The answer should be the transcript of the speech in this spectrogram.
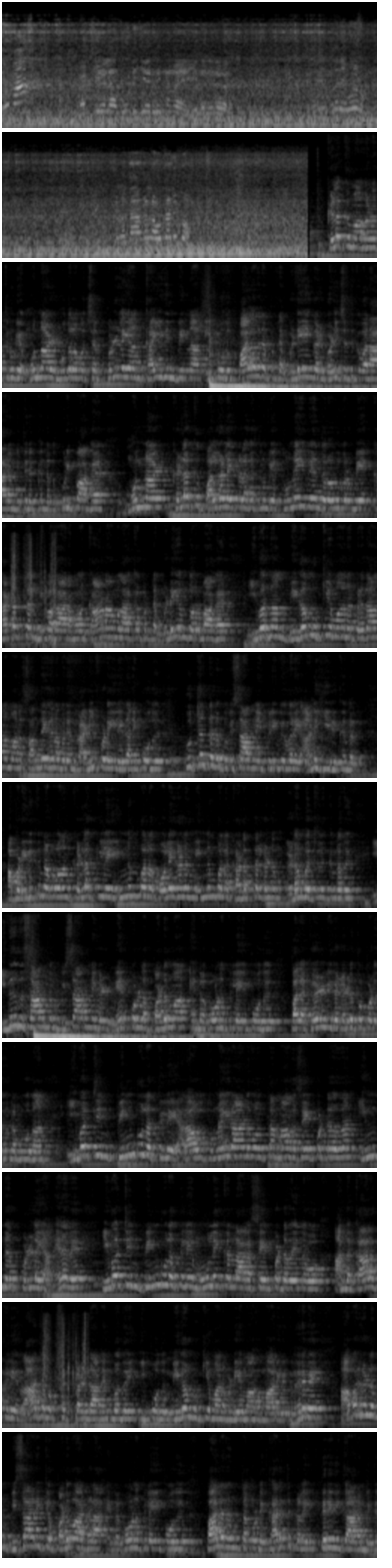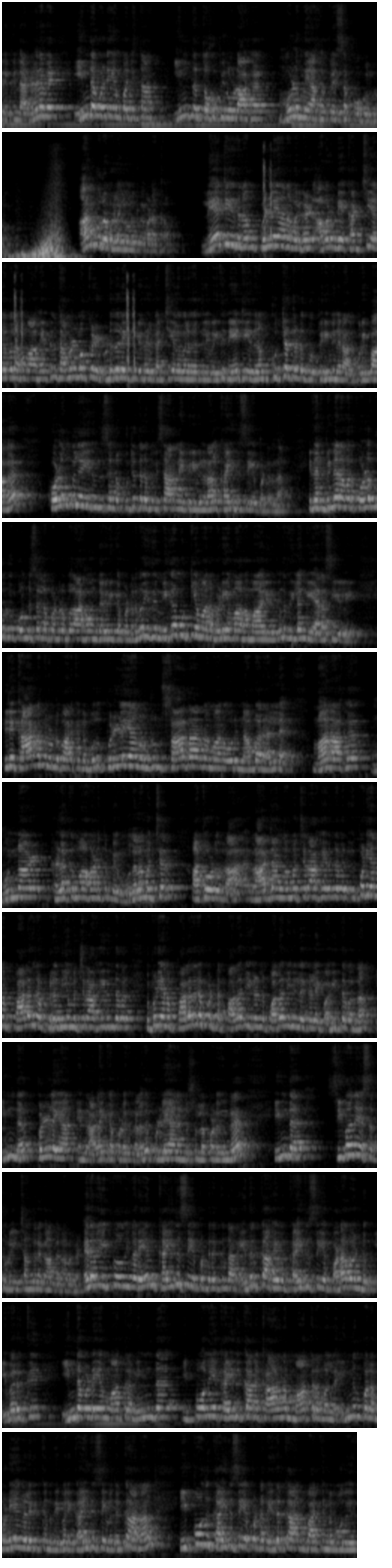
கட்சியெல்லாம் கூட்டி சேர்ந்து இந்த மாதிரி என்ன நிலவரம். எத்தனை வேணும்? கிழக்காகல விட்டு அனுப்போம். கிழக்கு மாகாணத்தினுடைய முன்னாள் முதலமைச்சர் பிள்ளையான் கைதின் பின்னால் இப்போது பலதரப்பட்ட விடயங்கள் வெளிச்சத்துக்கு வர ஆரம்பித்திருக்கின்றது. குறிப்பாக முன்னாள் கிழக்கு பல்கலைக்கழகத்தினுடைய துணைவேந்தர் ஒருவருடைய கடத்தல் விவகாரம் அவர் காணாமலாக்கப்பட்ட விடயம் தொடர்பாக இவர்தான் மிக முக்கியமான பிரதானமான சந்தேக நபர் என்ற அடிப்படையில் தான் இப்போது குற்றத்தடுப்பு விசாரணை பிரிவு இவரை அணுகி இருக்கின்றது. அப்படி இருக்கின்ற போதுதான் கிழக்கிலே இன்னும் பல கொலைகளும் இன்னும் பல கடத்தல்களும் இடம்பெற்றிருக்கின்றது. இது சார்ந்தும் விசாரணைகள் மேற்கொள்ளப்படுமா என்ற கோணத்திலே இப்போது பல கேள்விகள் எழுப்பப்படுகின்ற போதுதான் இவற்றின் பின்புலத்திலே அதாவது துணை ராணுவத்தமாக செயற்பட்டதுதான் இந்த பிள்ளையான். எனவே இவற்றின் பின்புலத்திலே மூளைக்கல்லாக செயற்பட்டது என்னவோ அந்த காலத்திலே ராஜபக்சர்கள் தான் என்பது இப்போது மிக முக்கியமான விடயமாக மாறியிருக்கிறது. எனவே அவர்களும் விசாரிக்கப்படுவார்களா என்ற கோணத்திலே இப்போது பலரும் தங்களுடைய கருத்துக்களை தெரிவிக்க ஆரம்பித்திருக்கின்றார்கள். எனவே இந்த விடயம் பற்றி தான் இந்த தொகுப்பினூடாக முழுமையாக பேசப் போகின்றோம். அன்புறவர்கள் எல்லோருக்கும் வணக்கம். நேற்றைய தினம் பிள்ளையானவர்கள் அவருடைய கட்சி அலுவலகமாக இருக்கிற தமிழ் மக்கள் விடுதலை புலிகள் கட்சி அலுவலகத்தில் வைத்து நேற்றைய தினம் குற்றத்தடுப்பு பிரிவினரால் குறிப்பாக கொழும்புல இருந்து சென்ற குற்றத்தடுப்பு விசாரணை பிரிவினரால் கைது செய்யப்பட்டிருந்தார். இதன் பின்னர் அவர் கொழும்புக்கு கொண்டு செல்லப்பட்டிருப்பதாகவும் தெரிவிக்கப்பட்டிருந்தது. இது மிக முக்கியமான விடயமாக மாறி இருக்கிறது இலங்கை அரசியலே இதில் காரணம் என்று பார்க்கின்ற போது பிள்ளையான் ஒன்றும் சாதாரணமான ஒரு நபர் அல்ல. மாறாக முன்னாள் கிழக்கு மாகாணத்தினுடைய முதலமைச்சர் அத்தோடு ரா- ராஜாங்க அமைச்சராக இருந்தவர் இப்படியான பலதர பிரதி அமைச்சராக இருந்தவர் இப்படியான பலதரப்பட்ட பதவிகள் பதவி நிலைகளை வகித்தவர் தான் இந்த பிள்ளையான் என்று அழைக்கப்படுகின்ற அல்லது பிள்ளையான் என்று சொல்லப்படுகின்ற இந்த சிவநேசத்துறை சந்திரகாந்தன் அவர்கள். எனவே இப்போது இவர் ஏன் கைது செய்யப்பட்டிருக்கின்றார்? எதற்காக இவர் கைது செய்யப்பட வேண்டும்? இவருக்கு இந்த விடயம் மாத்திரம் இந்த இப்போதைய கைதுக்கான காரணம் மாத்திரமல்ல. இன்னும் பல விடயங்கள் இருக்கின்றது இவரை கைது செய்வதற்கு. ஆனால் இப்போது கைது செய்யப்பட்டது எதற்காக பார்க்கின்ற போது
